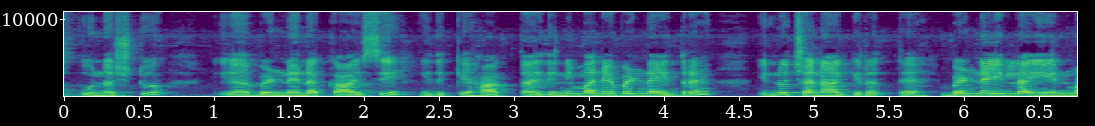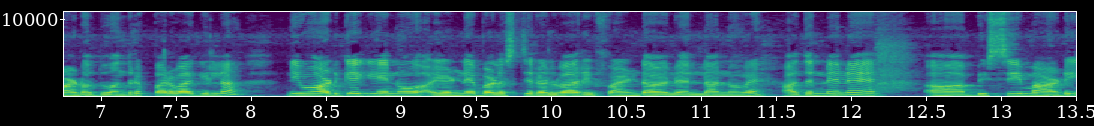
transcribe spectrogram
ಸ್ಪೂನಷ್ಟು ಬೆಣ್ಣೆನ ಕಾಯಿಸಿ ಇದಕ್ಕೆ ಹಾಕ್ತಾ ಇದ್ದೀನಿ. ಮನೆ ಬೆಣ್ಣೆ ಇದ್ದರೆ ಇನ್ನೂ ಚೆನ್ನಾಗಿರುತ್ತೆ. ಬೆಣ್ಣೆ ಇಲ್ಲ, ಏನು ಮಾಡೋದು ಅಂದರೆ ಪರವಾಗಿಲ್ಲ. ನೀವು ಅಡುಗೆಗೆ ಏನು ಎಣ್ಣೆ ಬಳಸ್ತಿರಲ್ವ ರಿಫೈನ್ಡ್ ಆಯಿಲ್ ಎಲ್ಲನೂ ಅದನ್ನೇ ಬಿಸಿ ಮಾಡಿ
